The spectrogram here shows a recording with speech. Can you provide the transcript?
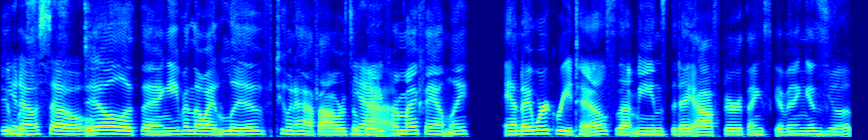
It you know so still a thing, even though I live two and a half hours away Yeah. from my family and I work retail. So that means the day after Thanksgiving is yep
